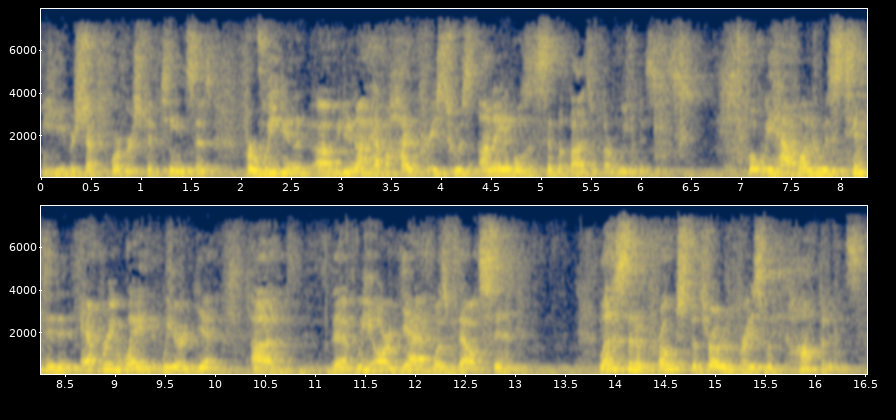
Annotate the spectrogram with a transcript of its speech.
Hebrews chapter 4, verse 15 says, For we do, uh, we do not have a high priest who is unable to sympathize with our weaknesses, but we have one who is tempted in every way that we are yet, uh, that we are yet was without sin. Let us then approach the throne of grace with confidence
